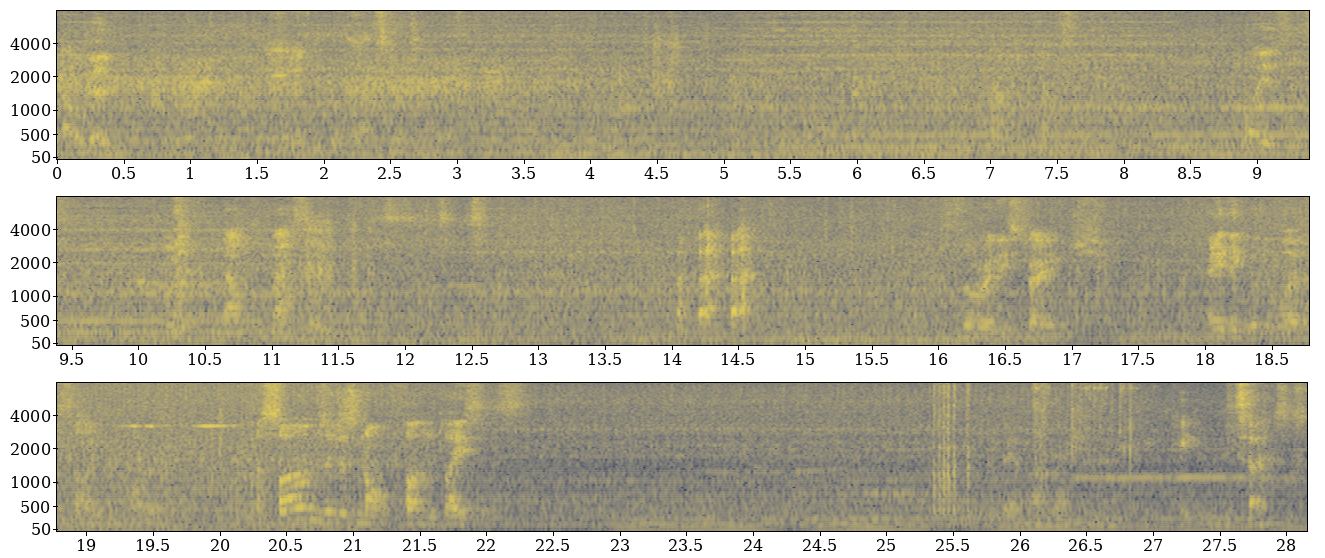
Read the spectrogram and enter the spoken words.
That all good? What is this? Mount Massive. It's already strange. Anything with the word aside horrible. Asylums are just not fun places. A bit of vibration. Keep them toast.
